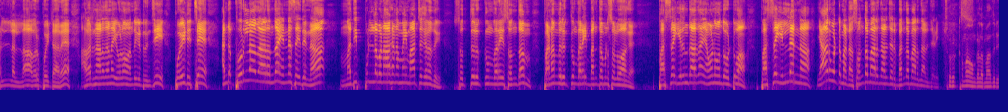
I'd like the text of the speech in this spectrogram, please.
அல்லல்ல அவர் போயிட்டாரு. அவர்னால தானே இவ்வளோ வந்துகிட்டு இருந்துச்சு. போயிடுச்சே. அந்த பொருளாதாரம் தான் என்ன செய்யுதுன்னா மதிப்புள்ளவனாக நம்மை மாற்றுகிறது. சொத்து இருக்கும் வரை சொந்தம் பணம் இருக்கும் வரை பந்தம்னு சொல்லுவாங்க. பசை இருந்தாதான் எவனும் வந்து ஒட்டுவான். பசை இல்லைன்னா யாரும் ஒட்ட மாட்டான் சொந்தமா இருந்தாலும் சரி பந்தமா இருந்தாலும் சரி. சுருக்கமாக உங்களை மாதிரி.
